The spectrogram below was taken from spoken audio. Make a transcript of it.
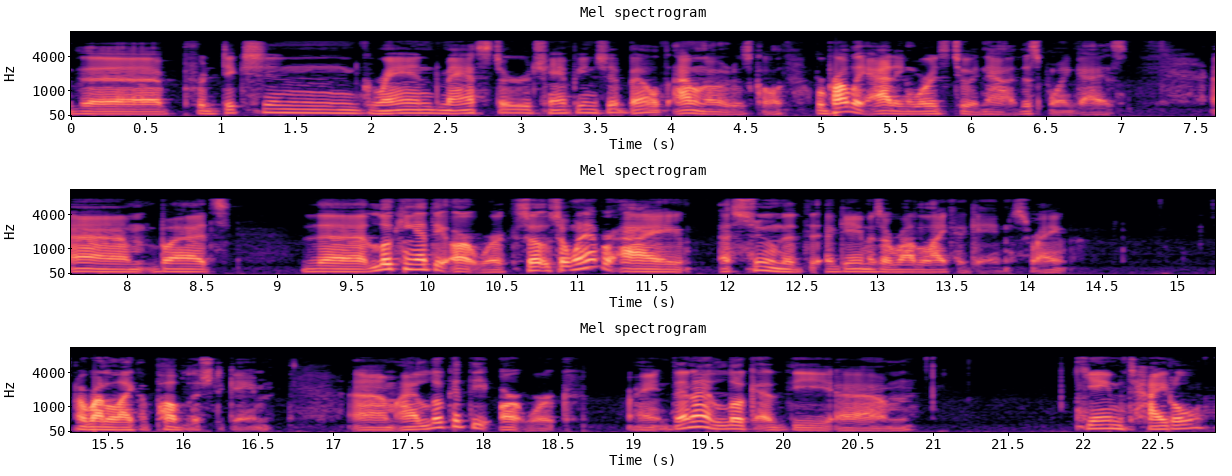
The prediction Grandmaster Championship belt? I don't know what it was called. We're probably adding words to it now at this point, guys. Um, but the looking at the artwork. So so whenever I assume that a game is a Ratalaika games, right? A rather like a published game. Um, I look at the artwork, right? Then I look at the um, game title.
